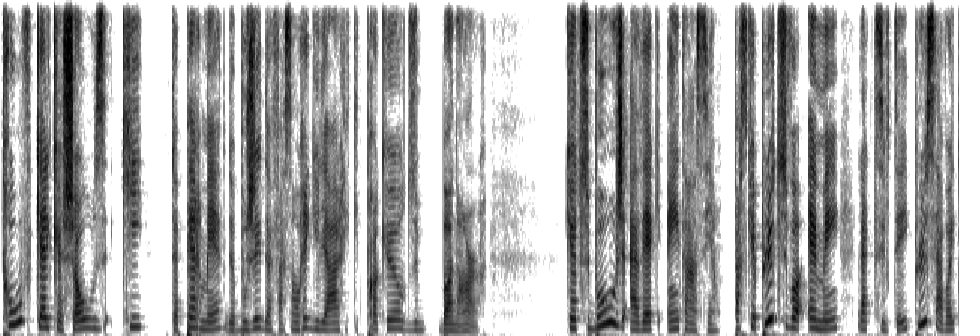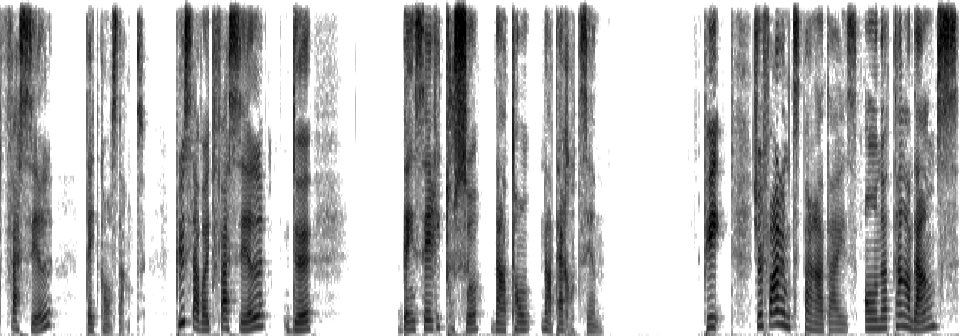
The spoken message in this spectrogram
Trouve quelque chose qui te permet de bouger de façon régulière et qui te procure du bonheur. Que tu bouges avec intention. Parce que plus tu vas aimer l'activité, plus ça va être facile d'être constante. Plus ça va être facile de d'insérer tout ça dans ton dans ta routine. Puis, je vais faire une petite parenthèse. On a tendance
